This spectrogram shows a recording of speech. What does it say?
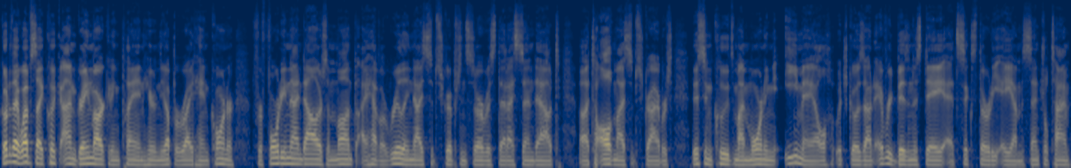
Go to that website, click on Grain Marketing Plan here in the upper right hand corner. For $49 a month, I have a really nice subscription service that I send out uh, to all of my subscribers. This includes my morning email, which goes out every business day at 6:30 a.m. Central Time.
